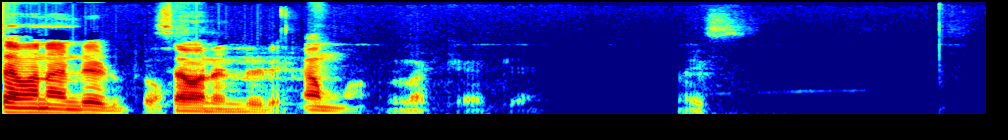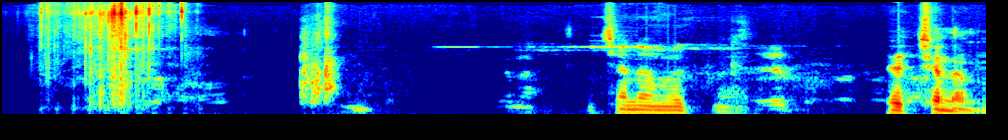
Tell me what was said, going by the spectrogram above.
seven hundred bro seven hundred ஆமா. Okay okay nice H&M H and M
